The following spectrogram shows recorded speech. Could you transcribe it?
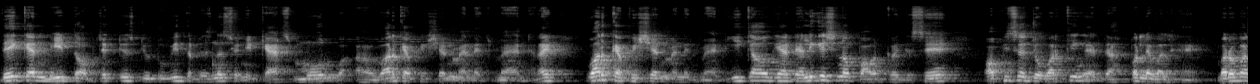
they can meet the objectives due to which the business unit gets more uh, work efficient management, right? Work efficient management. ये क्या हो गया delegation of power की वजह से ऑफिसर जो working at the upper level है बरोबर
